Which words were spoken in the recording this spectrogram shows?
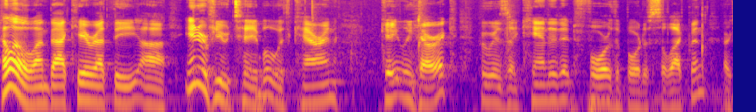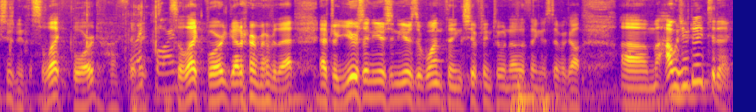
Hello, I'm back here at the uh, interview table with Karen Gately Herrick, who is a candidate for the Board of Selectmen, or excuse me, the Select Board. Select Board. Select Board, got to remember that. After years and years and years of one thing, shifting to another thing is difficult. Um, how was your day today?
